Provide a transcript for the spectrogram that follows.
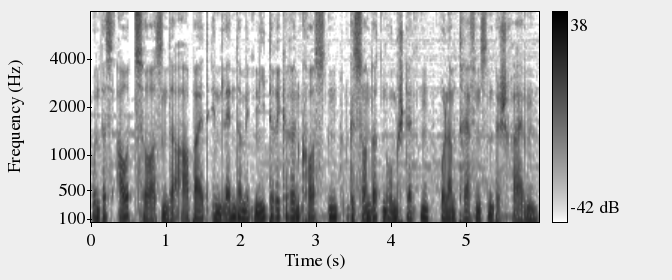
und das Outsourcen der Arbeit in Länder mit niedrigeren Kosten und gesonderten Umständen wohl am treffendsten beschreiben.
